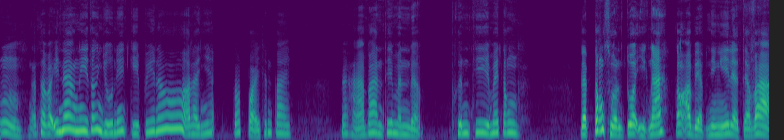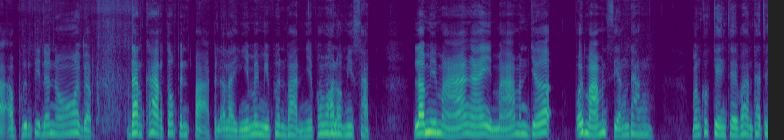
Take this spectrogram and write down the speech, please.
อืมแล้วแต่ว่าอีนางนี่ต้องอยู่นี่กี่ปีเนาะอะไรเงี้ย ก็ปล่อยฉันไป ไปหาบ้านที่มันแบบพื้นที่ไม่ต้อง แบบต้องส่วนตัวอีกนะ ต้องเอาแบบอย่างนี้แหละ แต่ว่าเอาพื้นที่น้อยๆแบบด้านข้างต้องเป็นป่าเป็นอะไรอย่างนี้ ไม่มีเพื่อนบ้านเงี้ยเพราะว่าเรามีสัตว์ เรามีหมาไง หมามันเยอะ โอ้ยหมามันเสียงดัง มันก็เกรงใจบ้านถ้าจะ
